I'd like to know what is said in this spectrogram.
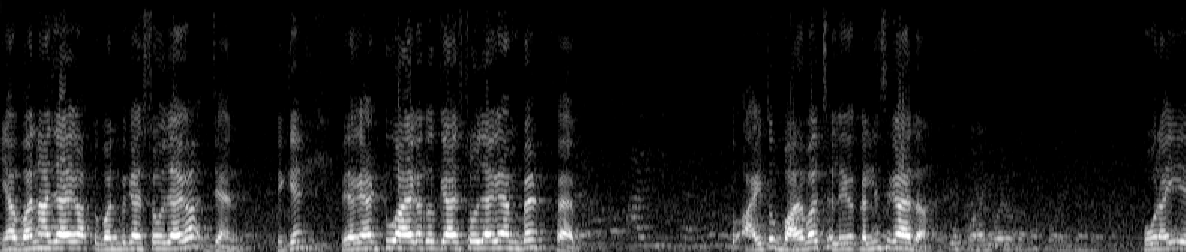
यहाँ वन आ जाएगा तो वन पे क्या स्टोर हो जाएगा? जैन ठीक है? फिर अगर यहाँ टू आएगा तो क्या स्टोर हो जाएगा एम पे? फैब तो आई तो बार बार चलेगा कल नहीं सिखाया था? फोर आई ये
